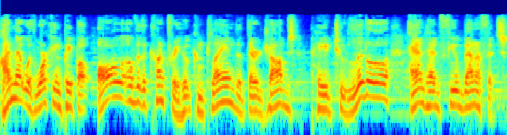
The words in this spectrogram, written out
I met with working people all over the country who complained that their jobs paid too little and had few benefits,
